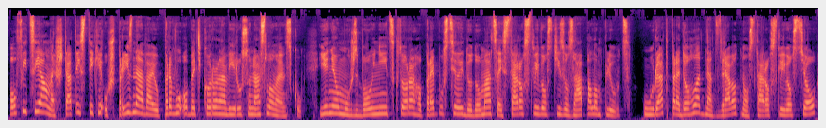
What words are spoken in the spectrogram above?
Oficiálne štatistiky už priznávajú prvú obeď koronavírusu na Slovensku. Je ňou muž z bojníc, ktorého prepustili do domácej starostlivosti so zápalom pľúc. Úrad pre dohľad nad zdravotnou starostlivosťou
